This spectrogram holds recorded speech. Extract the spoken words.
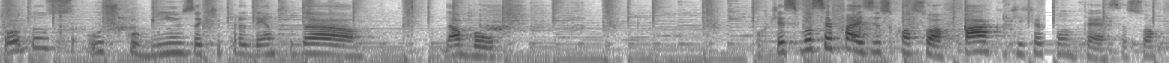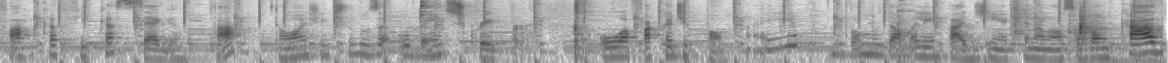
todos os cubinhos aqui para dentro da, da boca. Porque se você faz isso com a sua faca, o que, que acontece? A sua faca fica cega, tá? Então a gente usa o bent scraper ou a faca de pão. Aí vamos dar uma limpadinha aqui na nossa bancada.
